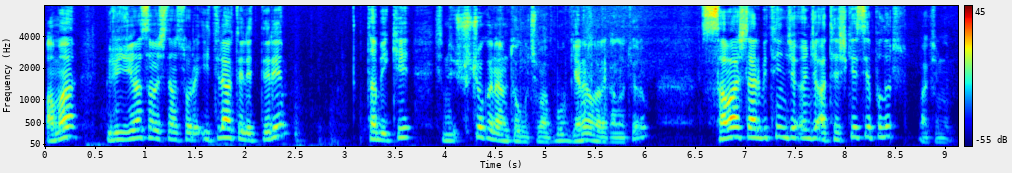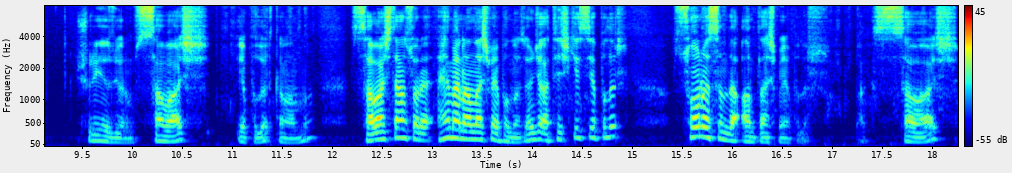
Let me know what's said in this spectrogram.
ama Birinci Dünya Savaşı'ndan sonra İtilaf Devletleri tabii ki şimdi şu çok önemli Tonguç'um bak bu genel olarak anlatıyorum. Savaşlar bitince önce ateşkes yapılır. Bak şimdi şuraya yazıyorum. Savaş yapılır tamam mı? Savaştan sonra hemen anlaşma yapılmaz. Önce ateşkes yapılır. Sonrasında antlaşma yapılır. Bak savaş,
